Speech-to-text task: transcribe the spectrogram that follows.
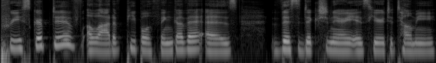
prescriptive. A lot of people think of it as this dictionary is here to tell me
